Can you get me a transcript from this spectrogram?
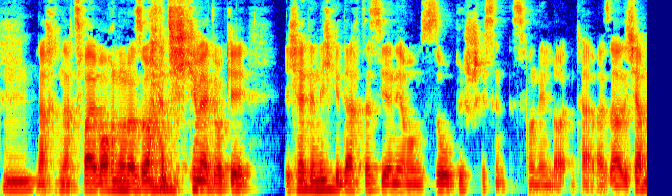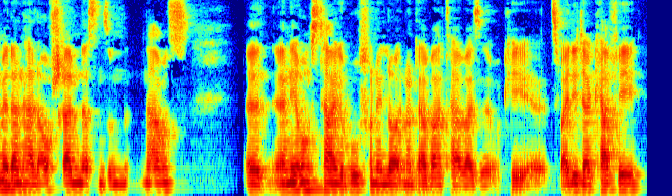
mhm. nach, nach zwei Wochen oder so hatte ich gemerkt, okay, ich hätte nicht gedacht, dass die Ernährung so beschissen ist von den Leuten teilweise. Also ich habe mir dann halt aufschreiben lassen, so ein Nahrungs, äh, Ernährungstagebuch von den Leuten und da war teilweise, okay, äh, zwei Liter Kaffee,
